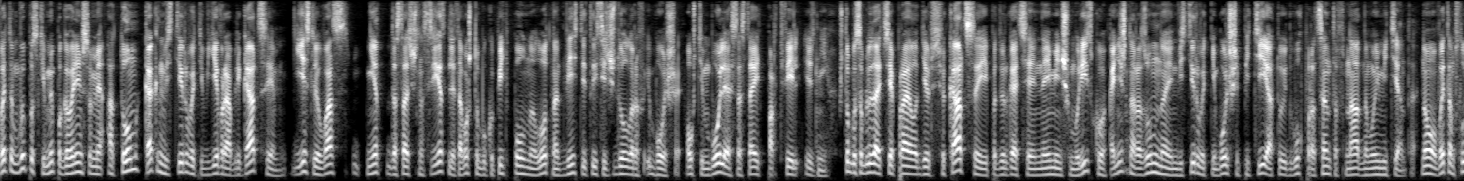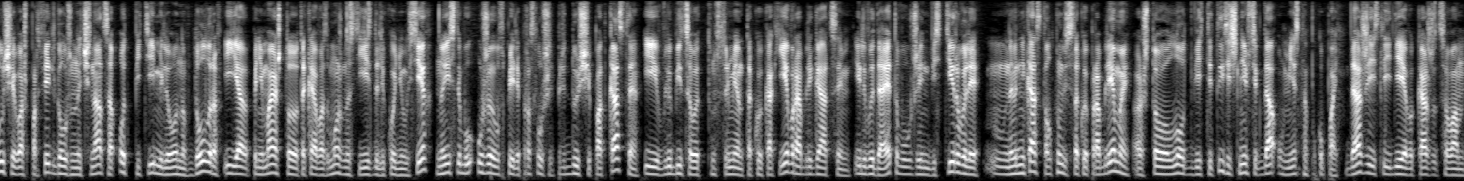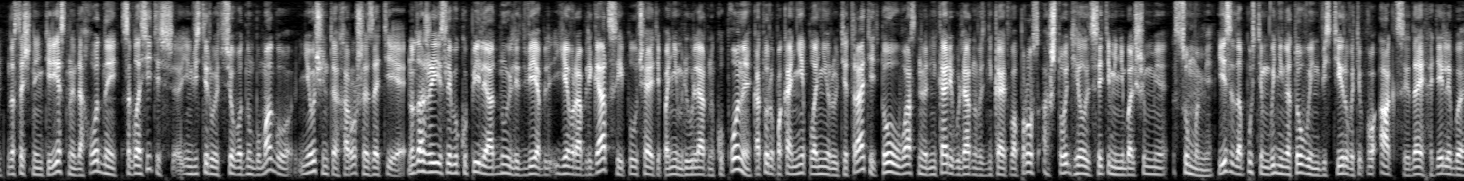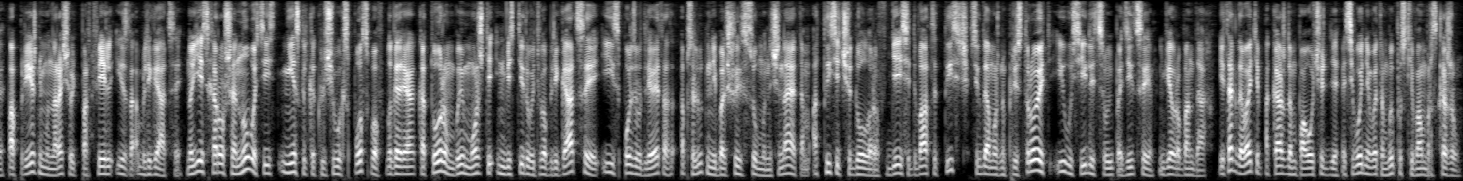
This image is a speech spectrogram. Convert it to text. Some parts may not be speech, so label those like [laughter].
В этом выпуске мы поговорим с вами о том, как инвестировать в еврооблигации, если у вас нет достаточно средств для того, чтобы купить полный лот на 200 тысяч долларов и больше, а уж тем более составить портфель из них. Чтобы соблюдать все правила диверсификации и подвергать себя наименьшему риску, конечно, разумно инвестировать не больше 5, а то и 2% на одного эмитента. Но в этом случае ваш портфель должен начинаться от 5 миллионов долларов, и я понимаю, что такая возможность есть далеко не у всех, но если вы уже успели прослушать предыдущие подкасты и влюбиться в этот инструмент такой, как еврооблигации, или вы до этого уже инвестировали, наверняка столкнулись с такой проблемой, что лот 200 тысяч не всегда уместно покупать. Даже если идея кажется вам достаточно интересной, доходной, согласитесь, инвестировать все в одну бумагу не очень-то хорошая затея. Но даже если вы купили одну или две еврооблигации и получаете по ним регулярно купоны, которые пока не планируете тратить, то у вас наверняка регулярно возникает вопрос, а что делать с этими небольшими суммами? Если, допустим, вы не готовы инвестировать в акции, да, и хотели бы по-прежнему наращивать портфель из облигаций. Но есть хорошая новость, есть несколько ключевых способов, благодаря которым вы можете инвестировать в облигации и использовать для этого абсолютно небольшие суммы, начиная там от 1000 долларов, 10-20 тысяч, всегда можно пристроить и усилить свои позиции в евробандах. Итак, давайте о каждом по очереди сегодня в этом выпуске вам расскажу.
